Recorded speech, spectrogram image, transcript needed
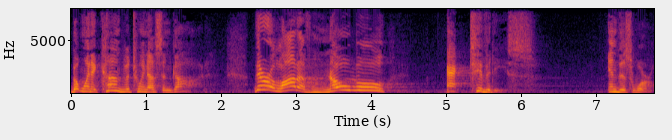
But when it comes between us and God, there are a lot of noble activities in this world.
